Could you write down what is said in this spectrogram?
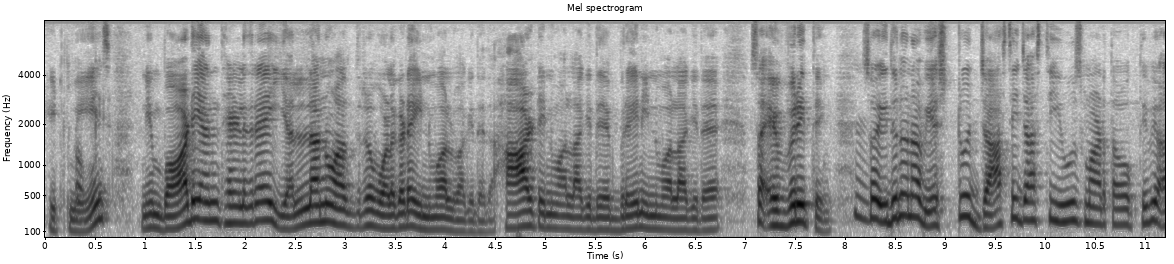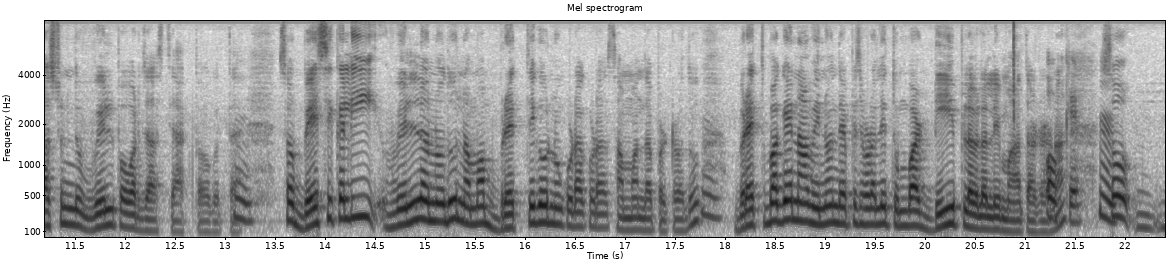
ಇಟ್ ಮೀನ್ಸ್ ನಿಮ್ಮ ಬಾಡಿ ಅಂತ ಹೇಳಿದ್ರೆ ಎಲ್ಲನೂ ಅದ್ರ ಒಳಗಡೆ ಇನ್ವಾಲ್ವ್ ಆಗಿದೆ. ಹಾರ್ಟ್ ಇನ್ವಾಲ್ವ್ ಆಗಿದೆ ಬ್ರೈನ್ ಇನ್ವಾಲ್ವ್ ಆಗಿದೆ. ಸೊ ಎವ್ರಿಥಿಂಗ್ ಸೊ ಇದನ್ನು ನಾವು ಎಷ್ಟು ಜಾಸ್ತಿ ಜಾಸ್ತಿ ಯೂಸ್ ಮಾಡ್ತಾ ಹೋಗ್ತೀವಿ ಅಷ್ಟೊಂದು ವಿಲ್ ಪವರ್ ಜಾಸ್ತಿ ಆಗ್ತಾ ಹೋಗುತ್ತೆ. ಸೊ ಬೇಸಿಕಲಿ ವಿಲ್ ಅನ್ನೋದು ನಮ್ಮ ಬ್ರೆತ್ತಿಗೂ ಕೂಡ ಕೂಡ ಸಂಬಂಧಪಟ್ಟಿರೋದು. ಬ್ರೆತ್ ಬಗ್ಗೆ ನಾವು ಇನ್ನೊಂದು ಎಪಿಸೋಡಲ್ಲಿ ತುಂಬ ಡೀಪ್ ಲೆವೆಲಲ್ಲಿ ಮಾತಾಡೋಣ. ಸೊ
